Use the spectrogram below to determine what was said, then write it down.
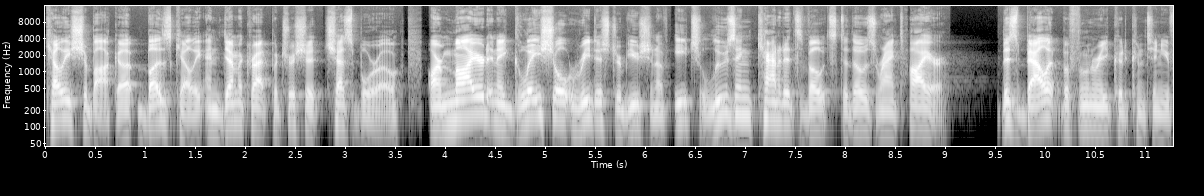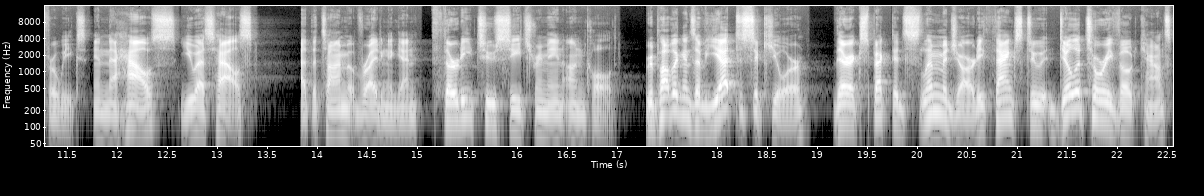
Kelly Tshibaka, Buzz Kelley, and Democrat Patricia Chesbro are mired in a glacial redistribution of each losing candidate's votes to those ranked higher. This ballot buffoonery could continue for weeks. In the House, U.S. House, at the time of writing again, 32 seats remain uncalled. Republicans have yet to secure their expected slim majority thanks to dilatory vote counts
